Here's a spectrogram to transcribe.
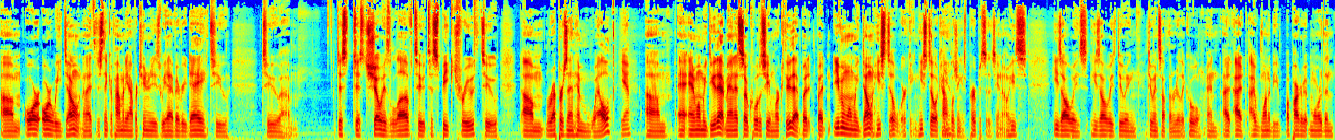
um, or or we don't. And I just think of how many opportunities we have every day to to um, just just show His love, to to speak truth, to um, represent Him well. Yeah. Um, and, and when we do that, man, it's so cool to see him work through that. But but even when we don't, he's still working. He's still accomplishing his purposes. You know, he's he's always he's always doing doing something really cool. And I I, I want to be a part of it more than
